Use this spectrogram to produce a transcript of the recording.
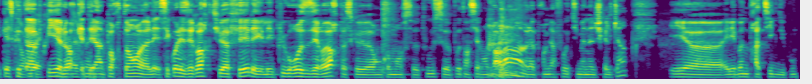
Et qu'est-ce que tu as appris alors qui était important euh, C'est quoi les erreurs que tu as fait, les, les plus grosses erreurs? Parce qu'on commence tous potentiellement par là, hein, la première fois où tu manages quelqu'un. Et, euh, et, les bonnes pratiques du coup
